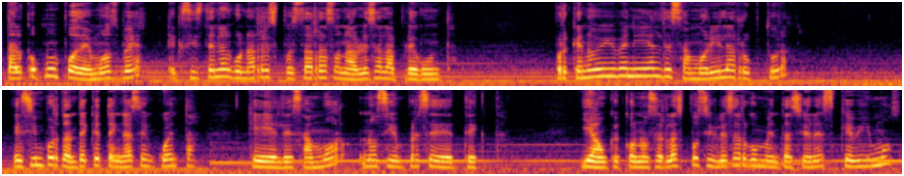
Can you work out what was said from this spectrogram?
Tal como podemos ver, existen algunas respuestas razonables a la pregunta, ¿por qué no vi venir el desamor y la ruptura? Es importante que tengas en cuenta que el desamor no siempre se detecta, y aunque conocer las posibles argumentaciones que vimos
